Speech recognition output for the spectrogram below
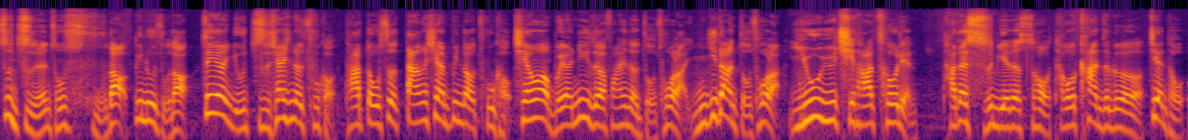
是只能从辅道并入主道。这样有指向性的出口，它都是单向并道出口，千万不要逆着方向走，走错了。一旦走错了，由于其他车辆。它在识别的时候，它会看这个箭头，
